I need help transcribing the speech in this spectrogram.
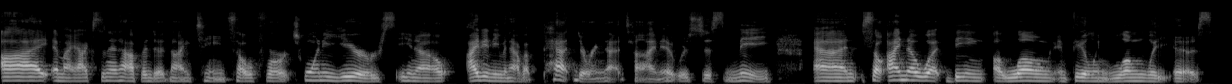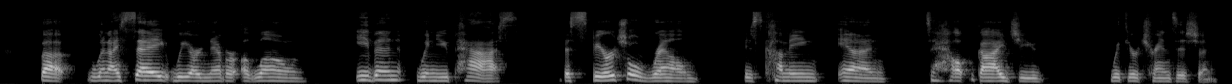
I and my accident happened at 19. So for 20 years, you know, I didn't even have a pet during that time. It was just me. And so I know what being alone and feeling lonely is. But when I say we are never alone, even when you pass, the spiritual realm is coming in to help guide you with your transition.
